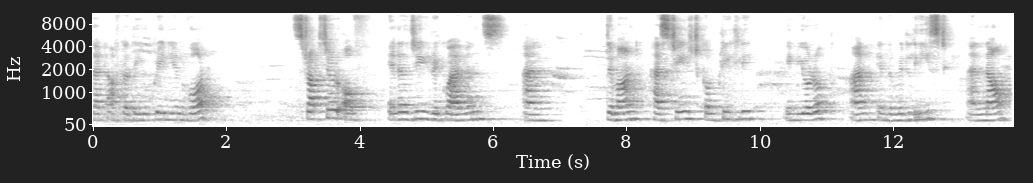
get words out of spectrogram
that after the Ukrainian war, structure of energy requirements and demand has changed completely in Europe and in the Middle East and now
